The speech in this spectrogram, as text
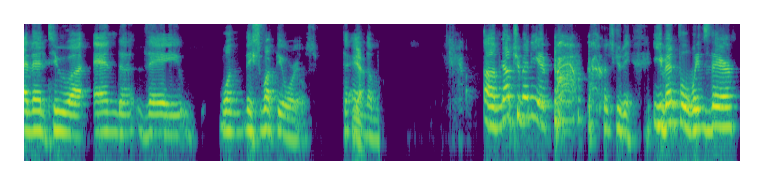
And then to uh, end, they won. They swept the Orioles to end Yeah. them. Um, not too many, excuse me, eventful wins there.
